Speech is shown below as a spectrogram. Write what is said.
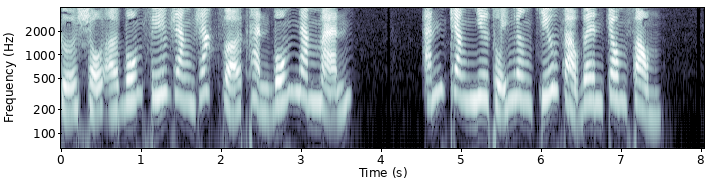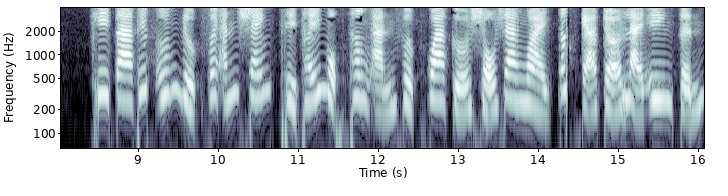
Cửa sổ ở bốn phía răng rắc vỡ thành bốn năm mảnh. Ánh trăng như thủy ngân chiếu vào bên trong phòng. Khi ta thiết ứng được với ánh sáng thì thấy một thân ảnh vượt qua cửa sổ ra ngoài, tất cả trở lại yên tĩnh.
